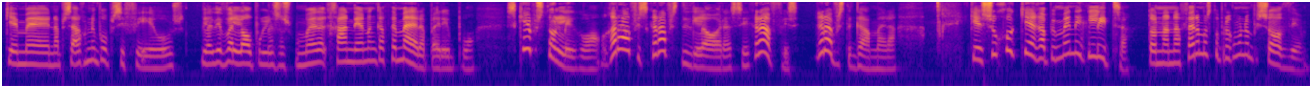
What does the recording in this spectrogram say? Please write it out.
και με να ψάχνουν υποψηφίους. Δηλαδή ο Βελόπουλος, ας πούμε, χάνει έναν κάθε μέρα περίπου. Σκέψου το λίγο. Γράφεις, γράφεις τη τηλεόραση, γράφεις, γράφεις την κάμερα. Και σου έχω και αγαπημένη γλίτσα. Τον αναφέραμε στο προηγούμενο επεισόδιο.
